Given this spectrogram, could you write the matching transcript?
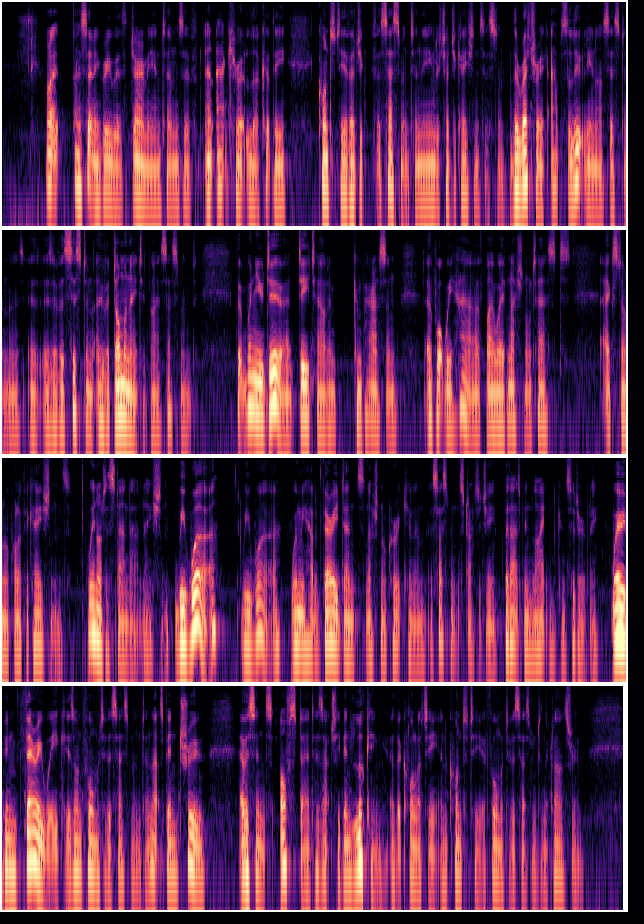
Well, I, I, certainly agree with Jeremy in terms of an accurate look at the quantity of edu- assessment in the English education system. The rhetoric, absolutely, in our system is, is, is of a system over dominated by assessment. But when you do a detailed comparison of what we have by way of national tests, external qualifications. We're not a standout nation. We were, we were when we had a very dense national curriculum assessment strategy, but that's been lightened considerably. Where we've been very weak is on formative assessment, and that's been true ever since Ofsted has actually been looking at the quality and quantity of formative assessment in the classroom.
